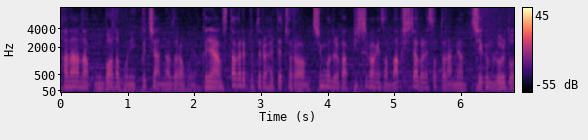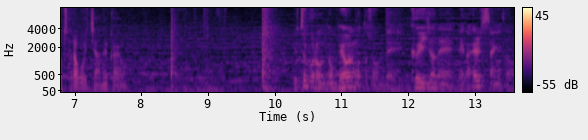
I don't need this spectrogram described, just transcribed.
하나하나 공부하다 보니 끝이 안 나더라고요. 그냥 스타크래프트를 할 때처럼 친구들과 PC방에서 막 시작을 했었더라면 지금 롤도 잘하고 있지 않을까요? 유튜브로 운동 배우는 것도 좋은데 그 이전에 내가 헬스장에서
